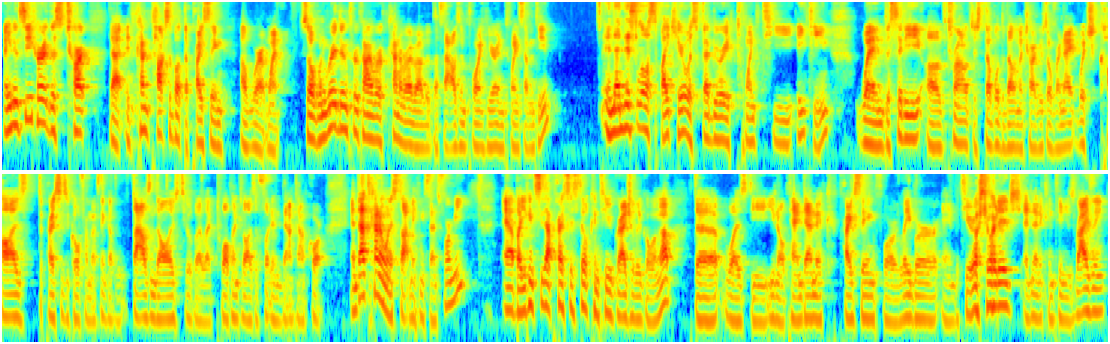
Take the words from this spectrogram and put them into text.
And you can see here this chart that it kind of talks about the pricing of where it went. So when we were doing pre-con, we are kind of right about the thousand point here in 2017. And then this little spike here was February 2018 when the city of Toronto just doubled development charges overnight, which caused the prices to go from, I think, $1,000 to about like $1,200 a foot in downtown core. And that's kind of when it stopped making sense for me. Uh, but you can see that prices still continue gradually going up. The was the, you know, pandemic pricing for labor and material shortage, and then it continues rising.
